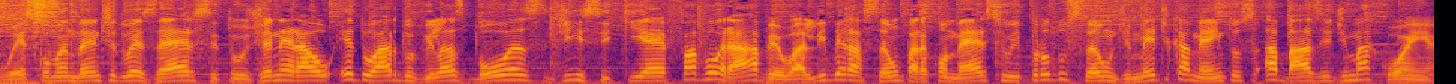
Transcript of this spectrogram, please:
O ex-comandante do Exército, general Eduardo Vilas Boas, disse que é favorável à liberação para comércio e produção de medicamentos à base de maconha.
